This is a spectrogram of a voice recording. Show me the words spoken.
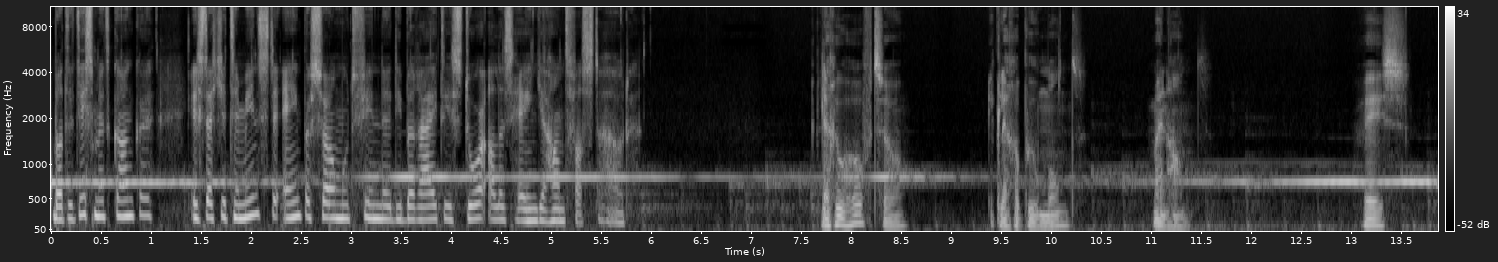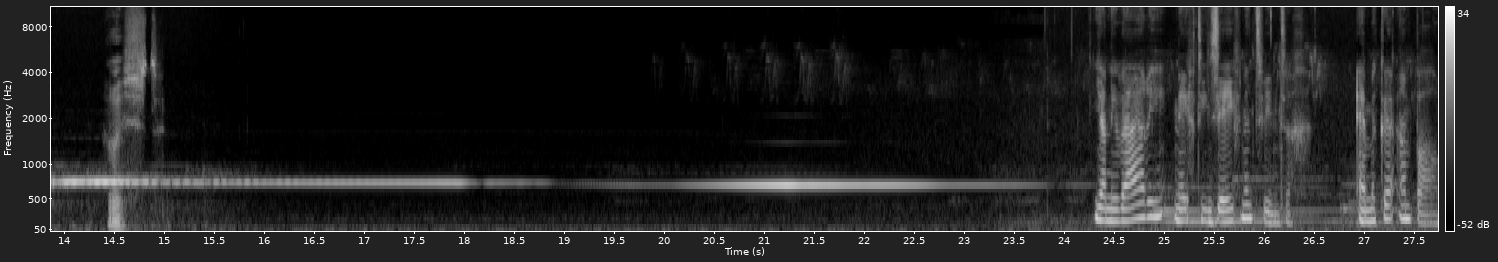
Wat het is met kanker, is dat je tenminste één persoon moet vinden die bereid is door alles heen je hand vast te houden. Leg uw hoofd zo. Ik leg op uw mond mijn hand. Wees rust. Januari 1927. Emmeke aan Paul.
